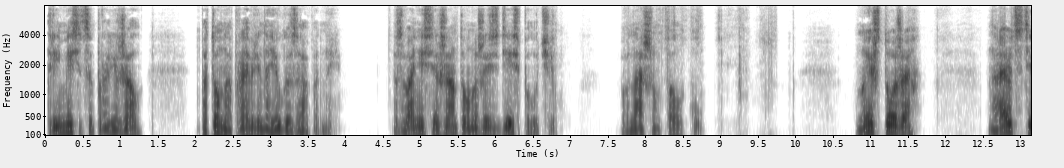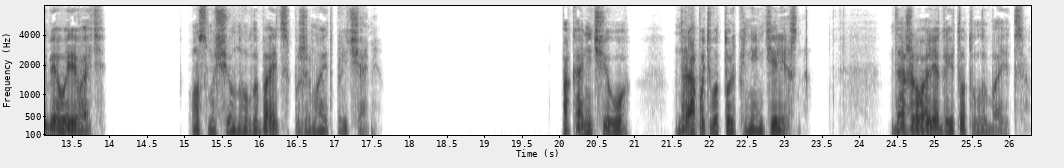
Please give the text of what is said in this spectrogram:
Три месяца пролежал, потом направили на юго-западный. Звание сержанта он уже здесь получил, в нашем полку. Ну и что же? Нравится тебе воевать? Он смущенно улыбается, пожимает плечами. Пока ничего. Драпать вот только неинтересно. Даже у Олега и тот улыбается.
